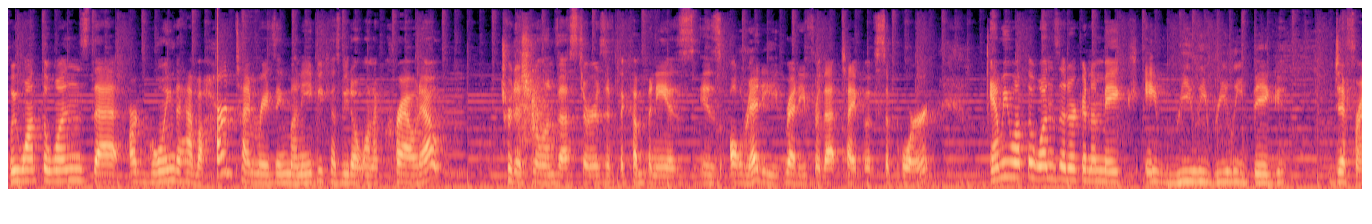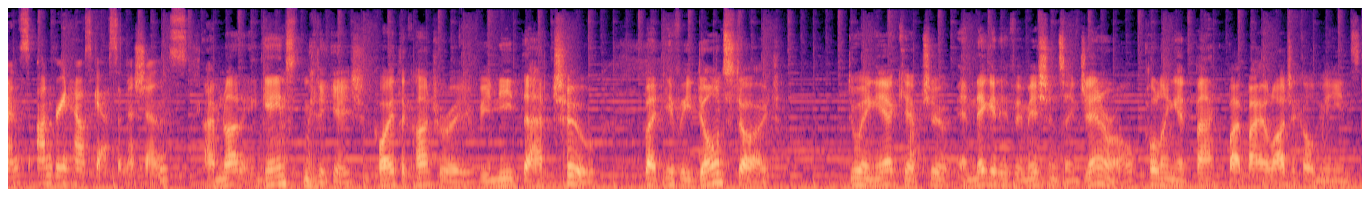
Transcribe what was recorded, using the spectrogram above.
We want the ones that are going to have a hard time raising money because we don't want to crowd out traditional investors if the company is, is already ready for that type of support. And we want the ones that are going to make a really, really big difference on greenhouse gas emissions. I'm not against mitigation, quite the contrary, we need that too. But if we don't start doing air capture and negative emissions in general, pulling it back by biological means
